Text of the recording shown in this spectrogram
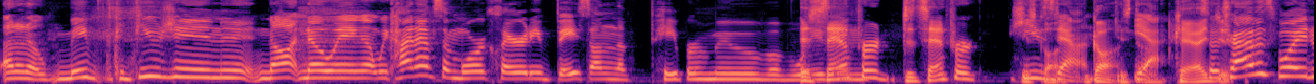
I don't know, maybe confusion, not knowing. We kind of have some more clarity based on the paper move of waving. Is Sanford? Did Sanford? He's, gone. down. Gone. He's done. Yeah. Okay, I so did- Travis Boyd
